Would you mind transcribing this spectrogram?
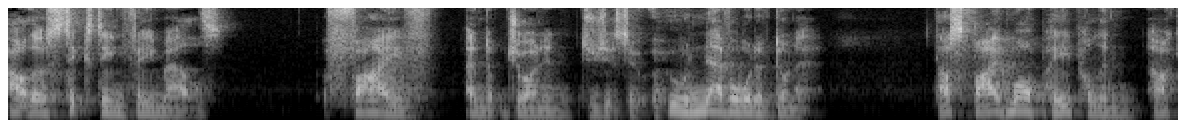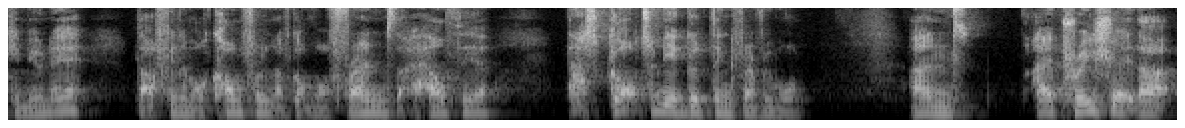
out of those 16 females, five end up joining Jiu Jitsu who never would have done it. That's five more people in our community that are feeling more confident, I've got more friends that are healthier. That's got to be a good thing for everyone. And I appreciate that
